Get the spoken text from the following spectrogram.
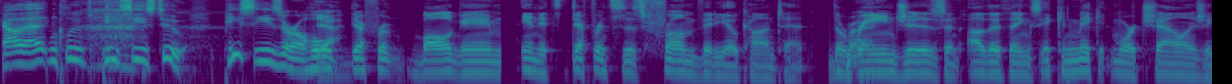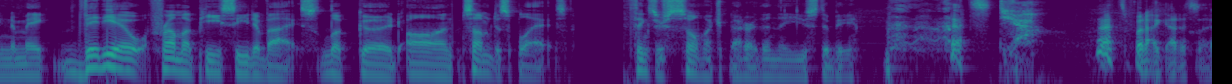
Now that includes PCs too. PCs are a whole Yeah. different ball game in its differences from video content. The ranges and other things, it can make it more challenging to make video from a PC device look good on some displays. Things are so much better than they used to be. that's Yeah. that's what I got to say.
